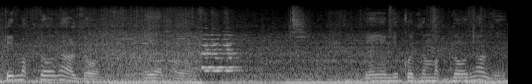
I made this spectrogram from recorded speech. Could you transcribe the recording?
Ito yung McDonald oh. Ayan oh. Yan yung likod ng McDonald eh.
